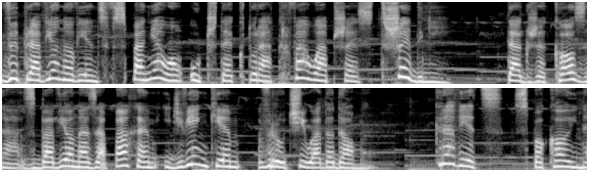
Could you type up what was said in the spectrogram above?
Wyprawiono więc wspaniałą ucztę, która trwała przez trzy dni. Także koza, zbawiona zapachem i dźwiękiem, wróciła do domu. Krawiec, spokojny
